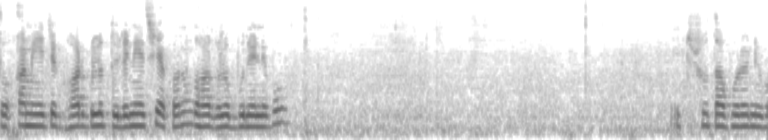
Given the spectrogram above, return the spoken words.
তো আমি এই যে ঘরগুলো তুলে নিয়েছি এখন, ঘরগুলো বুনে নেব। একটু সুতা ভরে নেব।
